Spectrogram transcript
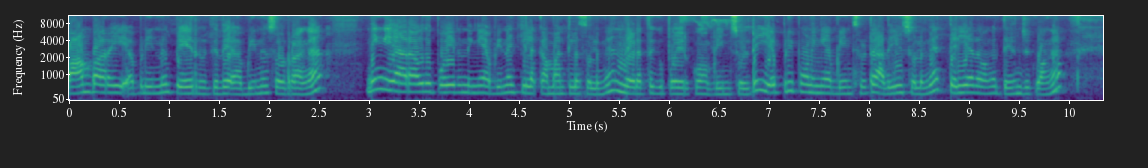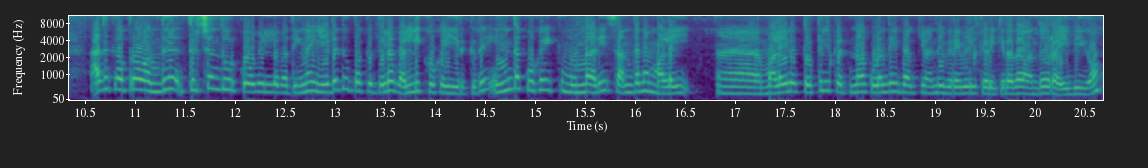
பாம்பாறை அப்படின்னு பேர் இருக்குது அப்படின்னு சொல்கிறாங்க நீங்கள் யாராவது போயிருந்தீங்க அப்படின்னா கீழே கமெண்ட்டில் சொல்லுங்கள் இந்த இடத்துக்கு போயிருக்கோம் அப்படின்னு சொல்லிட்டு எப்படி போனீங்க அப்படின்னு சொல்லிட்டு அதையும் சொல்லுங்கள் தெரியாதவங்க தெரிஞ்சுக்குவாங்க. அதுக்கப்புறம் வந்து திருச்செந்தூர் கோவிலில் பார்த்தீங்கன்னா இடது பக்கத்தில் வள்ளி குகை இருக்குது. இந்த குகைக்கு முன்னாடி சந்தன மலை மலையில் தொட்டில் கட்டினா குழந்தை பாக்கியம் வந்து விரைவில் கிடைக்கிறதா வந்து ஒரு ஐதீகம்.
